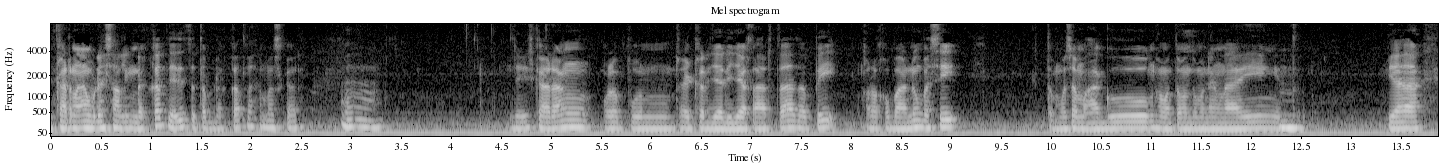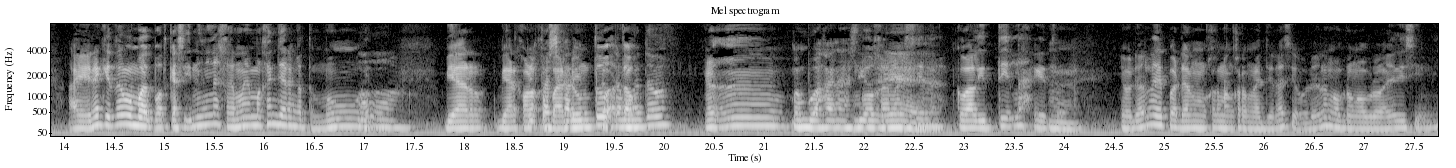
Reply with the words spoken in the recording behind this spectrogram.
karena udah saling dekat jadi tetap dekat lah sama sekarang Hmm. jadi sekarang walaupun saya kerja di Jakarta tapi kalau ke Bandung pasti ketemu sama Agung sama teman-teman yang lain gitu Hmm. ya akhirnya kita membuat podcast ini lah karena emang kan jarang ketemu gitu. Oh, oh. biar biar kalau ke Bandung tuh atau tuh Heeh, membuahkan hasil membawakan ya. hasil lah quality lah gitu Hmm. Ya udahlah daripada nongkrong nongkrong nggak jelas ya udahlah ngobrol-ngobrol aja di sini.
